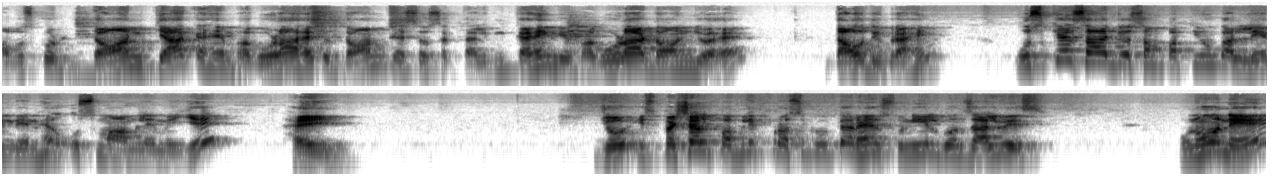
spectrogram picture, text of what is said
अब उसको डॉन क्या कहें? भगोड़ा है तो डॉन कैसे हो सकता है? लेकिन कहेंगे भगोड़ा डॉन जो है, दाऊद इब्राहिम, उसके साथ जो संपत्तियों का लेन देन है, उस मामले में ये है ही। जो स्पेशल पब्लिक प्रोसिक्यूटर हैं सुनील गोंजाल्विस, उन्होंने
